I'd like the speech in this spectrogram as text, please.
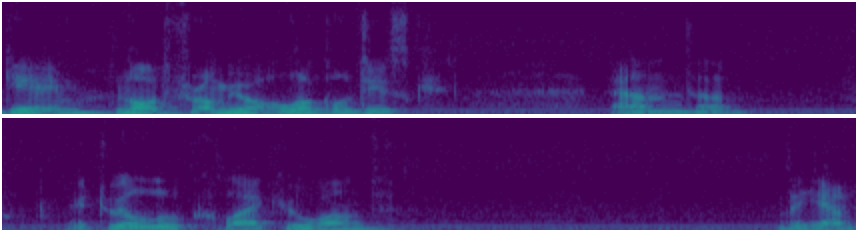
game not from your local disk and uh, it will look like you want the end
